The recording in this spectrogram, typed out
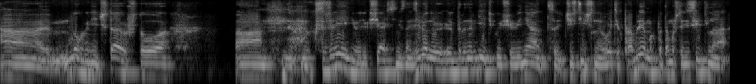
Э, много где читаю, что а, к сожалению или к счастью, не знаю, зеленую электроэнергетику еще винят частично в этих проблемах, потому что действительно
